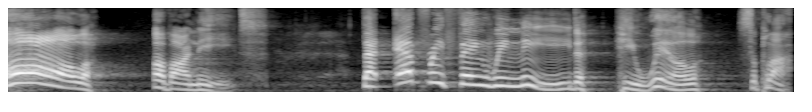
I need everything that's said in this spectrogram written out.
all of our needs, that everything we need, He will supply.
